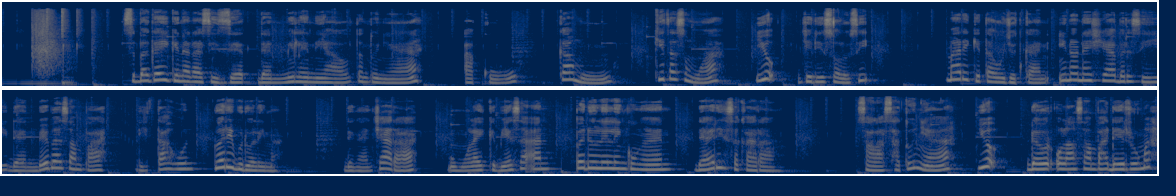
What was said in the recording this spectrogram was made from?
Sebagai generasi Z dan milenial tentunya, aku, kamu, kita semua, yuk jadi solusi Mari kita wujudkan Indonesia bersih dan bebas sampah di tahun 2025 dengan cara memulai kebiasaan peduli lingkungan dari sekarang. Salah satunya, yuk daur ulang sampah dari rumah.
